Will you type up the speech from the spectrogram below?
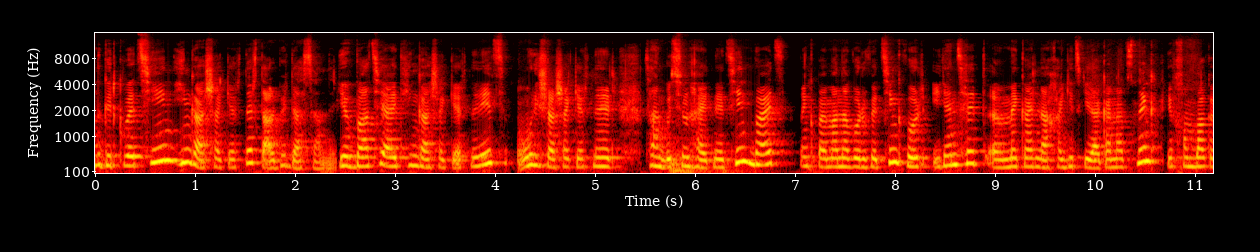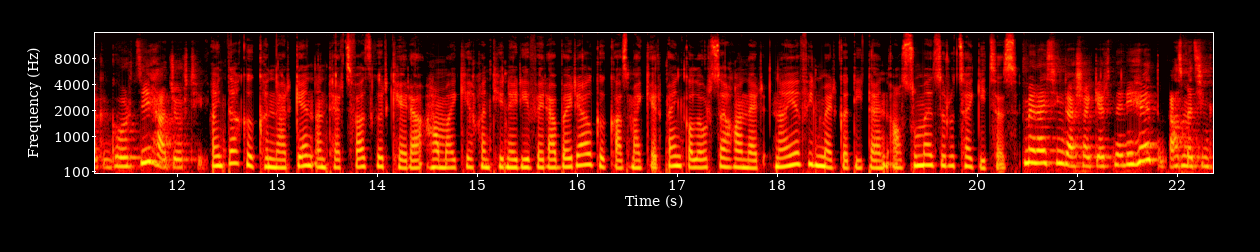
ընդգրկվեցին 5 աշակերտներ տարբեր դասարաններ։ Եվ բացի այդ 5 աշակերտներից ուրիշ աշակերտներ ցանկություն հայտնեցին, բայց մենք պայմանավորվեցինք, որ իրենց հետ մեկ այլ նախագիծ կիրականացնենք եւ խմբակը կգործի հաջորդի։ Այնտեղ կքննարկեն ընթերցված գրքերը, համայնքի խնդիրների վերաբերյալ կկազմակերպեն կլոր սեղաներ, նաեւ ֆիլմեր կդիտեն, ասում է զրուցակիցս։ Մեր այս 5 աշակերտների հետ կազմեցինք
